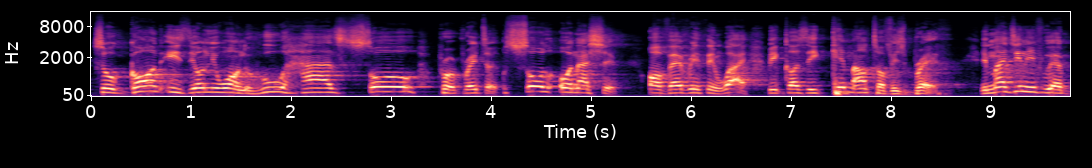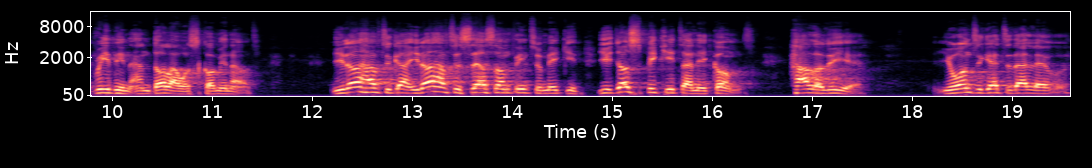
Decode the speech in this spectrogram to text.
So God is the only one who has sole proprietor, sole ownership of everything. Why? Because he came out of his breath. Imagine if we were breathing and dollar was coming out. You don't have to go, you don't have to sell something to make it. You just speak it and it comes. Hallelujah. You want to get to that level.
